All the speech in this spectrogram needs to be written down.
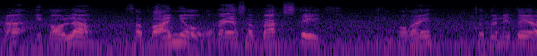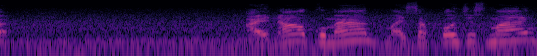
na ikaw lang, sa banyo o kaya sa backstage. Okay? So ganito yon. I now command my subconscious mind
